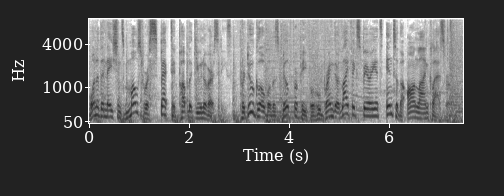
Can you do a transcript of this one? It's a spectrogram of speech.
one of the nation's most respected public universities, Purdue Global is built for people who bring their life experience into the online classroom.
